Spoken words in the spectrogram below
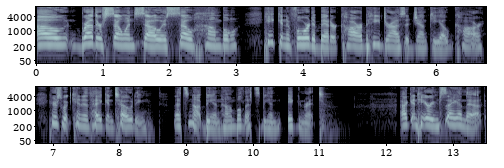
Oh, brother so and so is so humble. He can afford a better car, but he drives a junky old car. Here's what Kenneth Hagin told him that's not being humble, that's being ignorant. I can hear him saying that.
